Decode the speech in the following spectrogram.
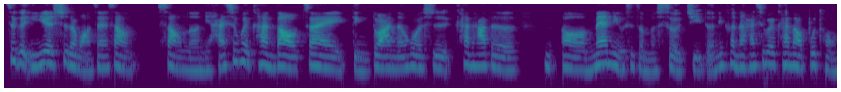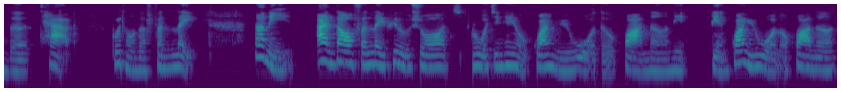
这个一页式的网站上上呢，你还是会看到在顶端呢，或者是看它的呃 menu 是怎么设计的，你可能还是会看到不同的 tab，不同的分类。那你按到分类，譬如说，如果今天有关于我的话呢，你点关于我的话呢，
